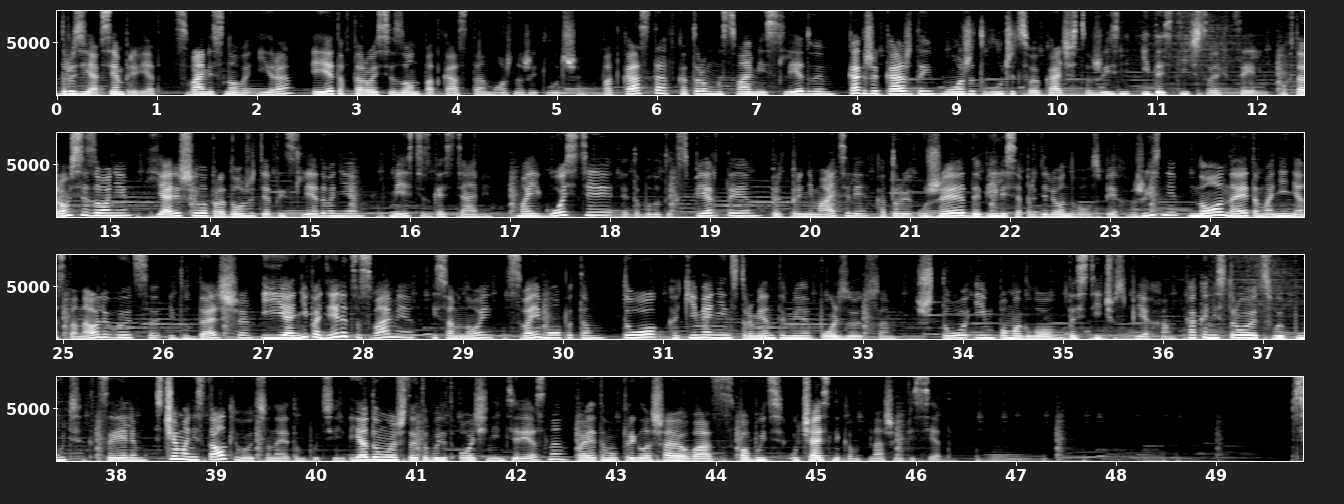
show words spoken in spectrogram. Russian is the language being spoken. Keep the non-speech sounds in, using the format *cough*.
Друзья, всем привет! С вами снова Ира, и это второй сезон подкаста «Можно жить лучше». Подкаста, в котором мы с вами исследуем, как же каждый может улучшить свое качество жизни и достичь своих целей. Во втором сезоне я решила продолжить это исследование вместе с гостями. Мои гости — это будут эксперты, предприниматели, которые уже добились определенного успеха в жизни, но на этом они не останавливаются, идут дальше, и они поделятся с вами и со мной своим опытом, то, какими они инструментами пользуются, что им помогло достичь успеха, как они строят свой путь к целям, с чем они сталкиваются на этом пути. Я думаю, что это будет очень интересно, поэтому приглашаю вас побыть участником наших бесед.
